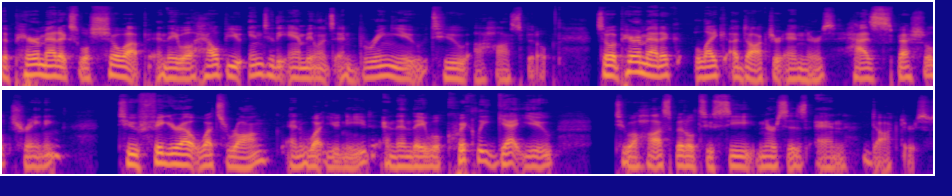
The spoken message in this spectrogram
the paramedics will show up and they will help you into the ambulance and bring you to a hospital. So, a paramedic, like a doctor and nurse, has special training to figure out what's wrong and what you need. And then they will quickly get you to a hospital to see nurses and doctors.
